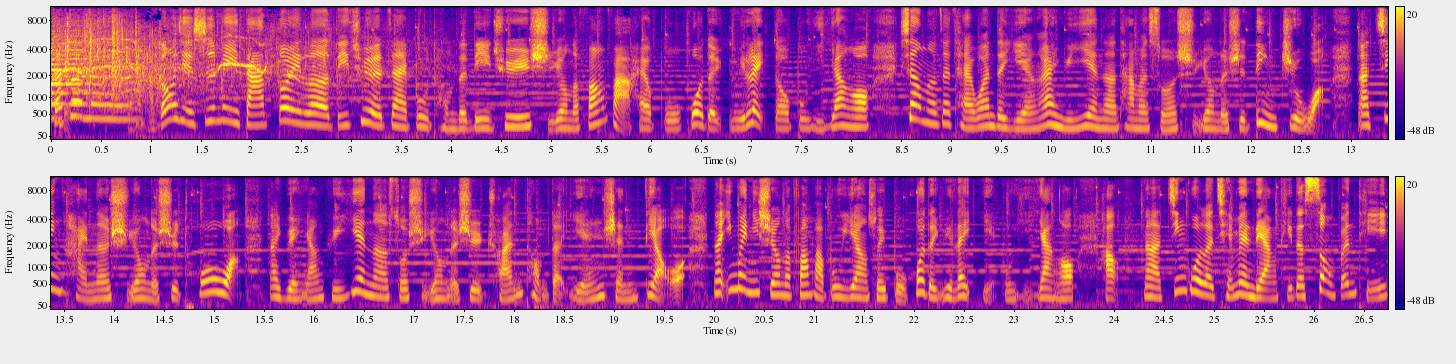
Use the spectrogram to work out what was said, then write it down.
答对了，恭喜诗蜜答对了。的确，在不同的地区使用的方法，还有捕获的鱼类都不一样哦。像呢，在台湾的沿岸渔业呢，他们所使用的是定制网；那近海呢，使用的是拖网；那远洋渔业呢，所使用的是传统的延绳钓哦。那因为你使用的方法不一样，所以捕获的鱼类也不一样哦。好，那经过了前面两题的送分题，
